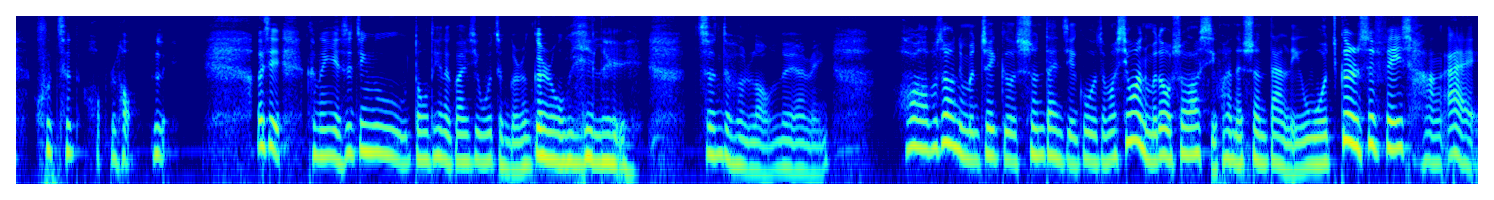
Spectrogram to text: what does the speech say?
我真的好老累，而且可能也是进入冬天的关系，我整个人更容易累，真的很劳累。I mean，好了，不知道你们这个圣诞节过得怎么？希望你们都有收到喜欢的圣诞礼物。我个人是非常爱。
